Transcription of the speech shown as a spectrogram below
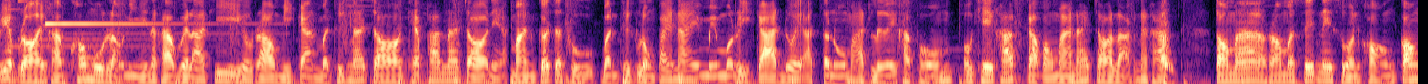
เรียบร้อยครับ ข้อมูลเหล่านี้นะครับ เวลาที่เรามีการบันทึกหน้าจอแคปภาพหน้าจอเนี่ย มันก็จะถูกบันทึกลงไปใน Memory Card โดยอัตโนมัติเลยครับผม โอเคครับ กลับออกมาหน้าจอหลักนะครับต่อมาเรามาเซตในส่วนของกล้อง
